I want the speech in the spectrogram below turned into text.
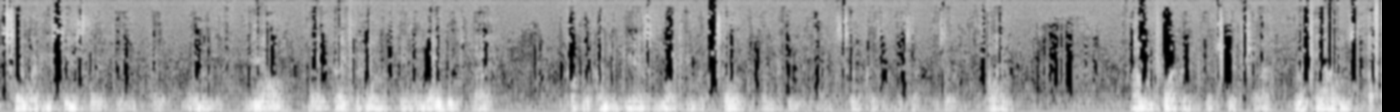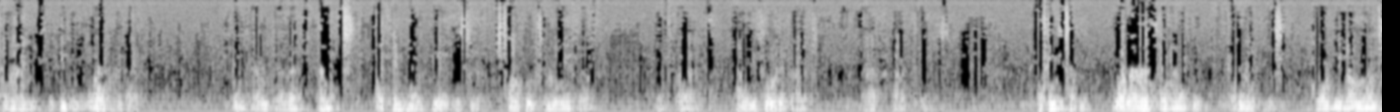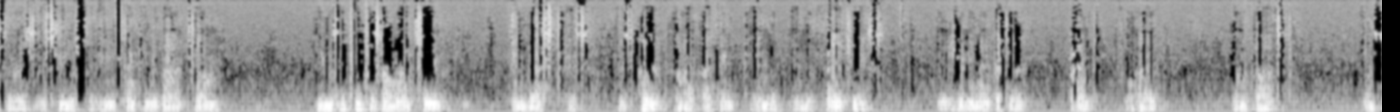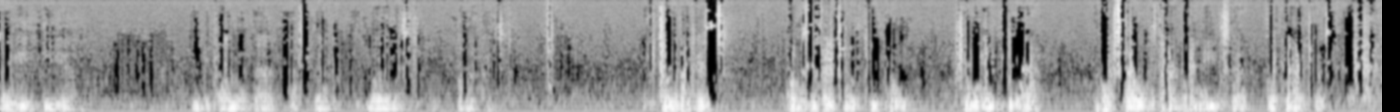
So when he sees the, the, the women Lyon, they, they for him have been enabled by a of hundred years of working with soap and, and simple is a, is a fine, fine fabric which, which uh, refines, affines the people who work with it. And, and uh, that, that's, I think that would be a, sort of sample to me of, of, uh, how we thought about, uh, about things. I think some, one other thing, and I think uh, this be a long answer, is, is he, was, he was thinking about, um, he was looking for somewhere to invest his, his hope. And I, I think in the, in the 30s, there was really no better bank for hope than the past. And so he, he, uh, he became a, a abstract loyalist monarchist. Talk about his observation of people filling into their, themselves, their, their needs, their, their characters.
